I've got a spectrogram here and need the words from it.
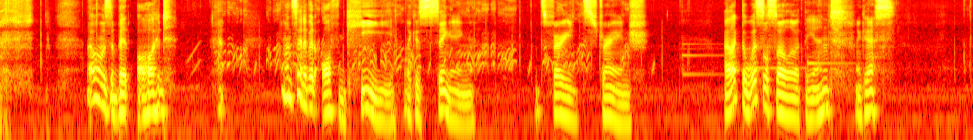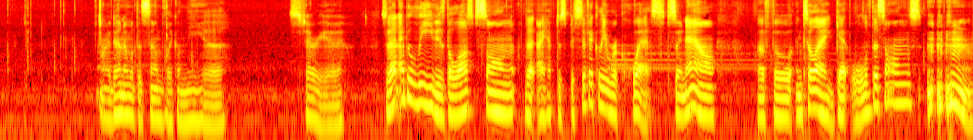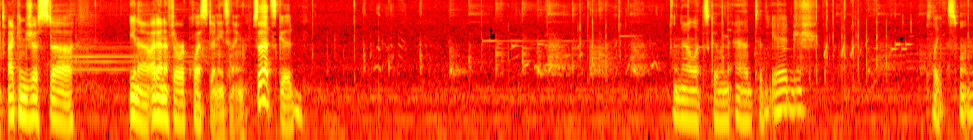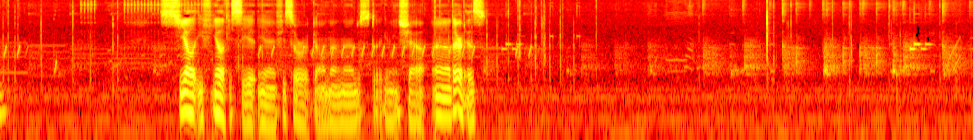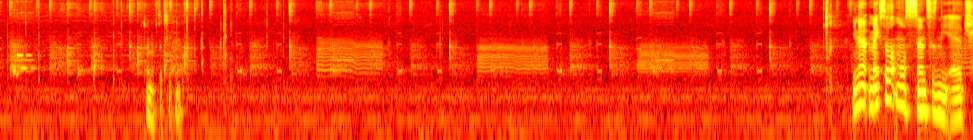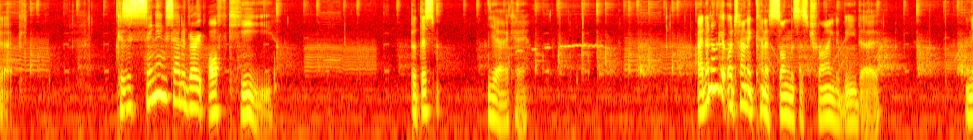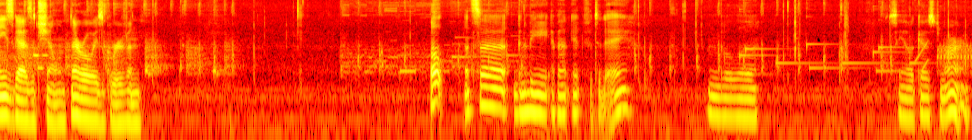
That one was a bit odd. That one sounded a bit off key, like his singing. It's very strange. I like the whistle solo at the end, I guess. I don't know what this sounds like on the uh, stereo. So that, I believe, is the last song that I have to specifically request. So now, uh, for until I get all of the songs, I can just, uh, you know, I don't have to request anything. So that's good. And now let's go and add to the edge. Play this one. Yell if, yell if you see it. Yeah, if you saw it going on there, just uh, give me a shout. Uh, there it is. Turn off the TV. You know, it makes a lot more sense in the air check. Because his singing sounded very off-key. But this... Yeah, okay. I don't get what kind of, kind of song this is trying to be, though. And these guys are chilling. They're always grooving. That's uh, gonna be about it for today. And we'll uh, see how it goes tomorrow.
